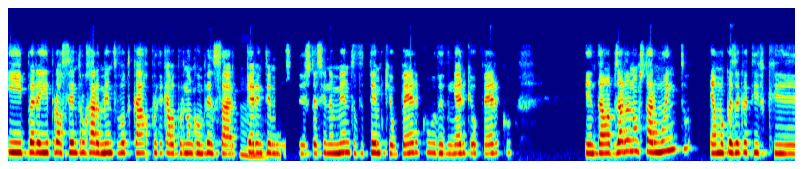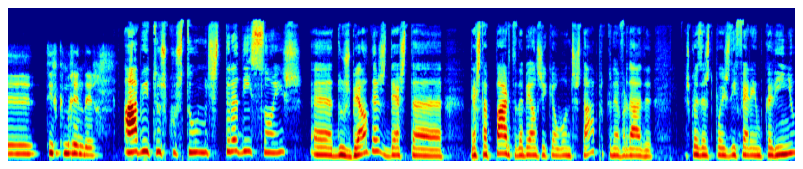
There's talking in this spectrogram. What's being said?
e para ir para o centro raramente vou de carro porque acaba por não compensar, uhum. quer em termos de estacionamento, de tempo que eu perco, de dinheiro que eu perco. Então, apesar de eu não gostar muito, é uma coisa que eu tive que, tive que me render. Hábitos, costumes, tradições uh, dos belgas, desta, desta parte da Bélgica onde está, porque na verdade as coisas depois diferem um bocadinho,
